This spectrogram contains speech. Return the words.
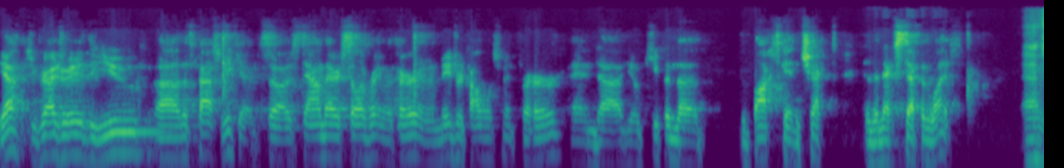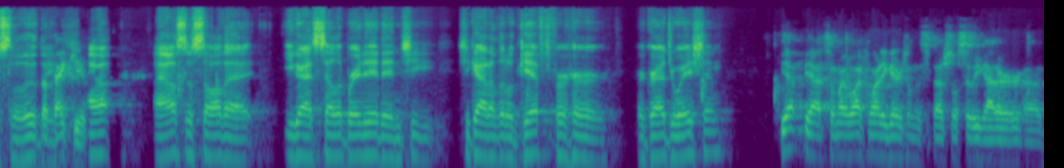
Yeah, she graduated the U uh, this past weekend. So I was down there celebrating with her, and a major accomplishment for her, and uh, you know, keeping the, the box getting checked in the next step in life. Absolutely. So thank you. Uh, I also saw that you guys celebrated and she she got a little gift for her her graduation. Yep, yeah. So my wife wanted to get her something special, so we got her uh,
